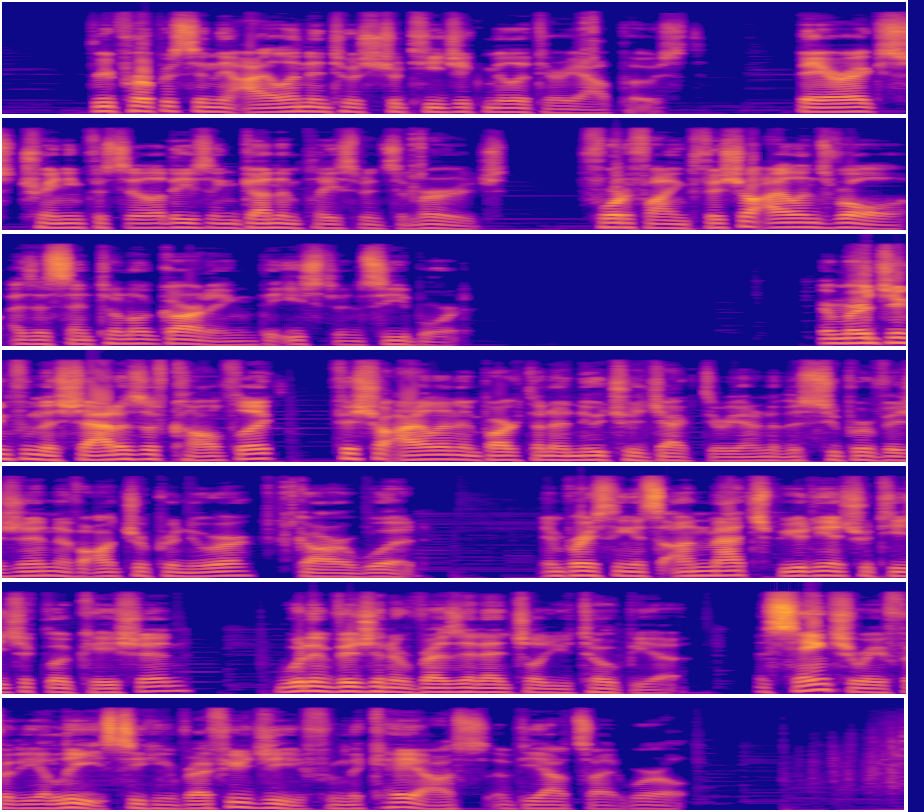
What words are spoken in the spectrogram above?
repurposing the island into a strategic military outpost. Barracks, training facilities, and gun emplacements emerged, fortifying Fisher Island's role as a sentinel guarding the eastern seaboard. Emerging from the shadows of conflict, Fisher Island embarked on a new trajectory under the supervision of entrepreneur Gar Wood. Embracing its unmatched beauty and strategic location, Wood envisioned a residential utopia, a sanctuary for the elite seeking refuge from the chaos of the outside world.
